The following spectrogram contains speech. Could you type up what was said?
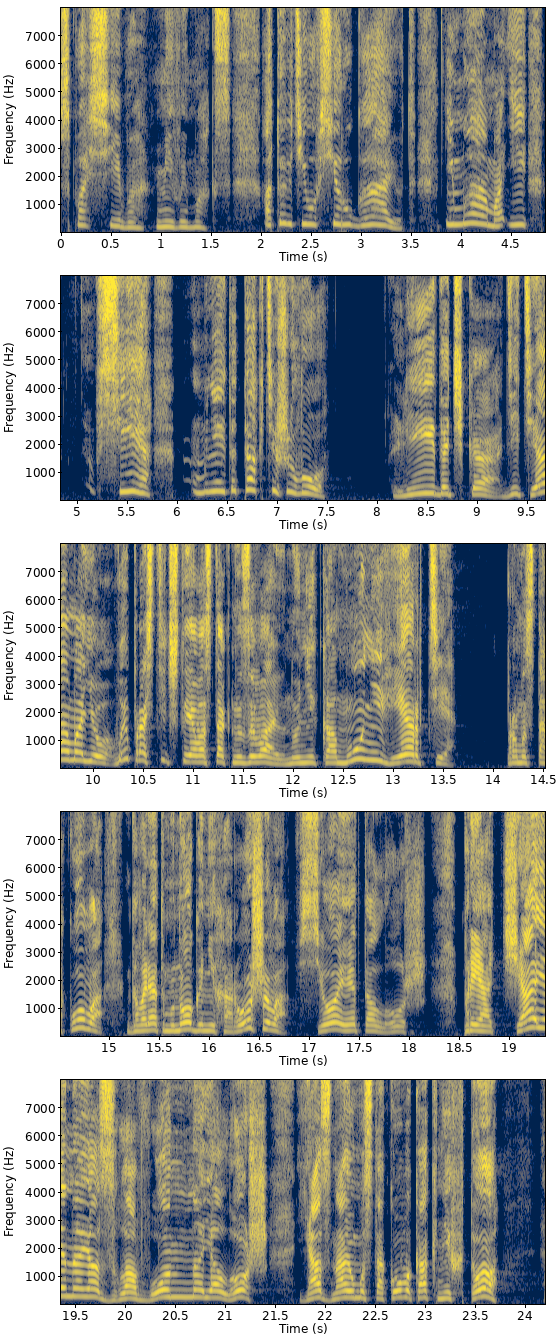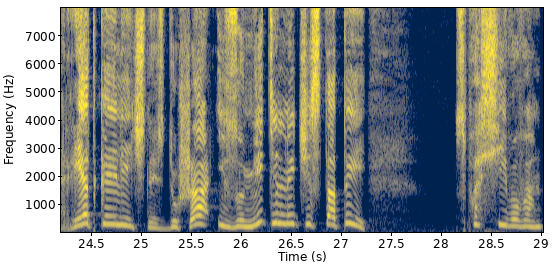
«Спасибо, милый Макс, а то ведь его все ругают, и мама, и все. Мне это так тяжело». Лидочка, дитя мое, вы простите, что я вас так называю, но никому не верьте. Про Мостакова говорят много нехорошего, все это ложь. Приотчаянная, зловонная ложь. Я знаю Мостакова как никто. Редкая личность, душа изумительной чистоты. Спасибо вам,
